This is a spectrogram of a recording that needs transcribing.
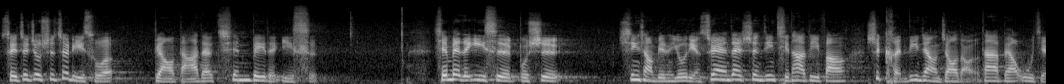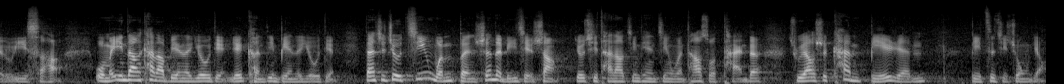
所以这就是这里所表达的谦卑的意思。谦卑的意思不是欣赏别人的优点，虽然在圣经其他地方是肯定这样教导的，大家不要误解的意思哈。我们应当看到别人的优点，也肯定别人的优点。但是就经文本身的理解上，尤其谈到今天的经文，他所谈的主要是看别人比自己重要。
